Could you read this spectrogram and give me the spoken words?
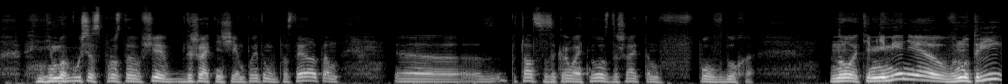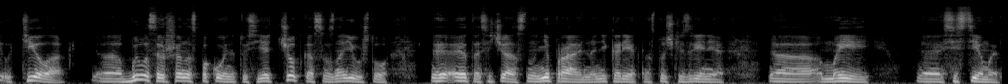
не могу сейчас просто вообще дышать ничем. Поэтому постоянно там э, пытался закрывать нос, дышать там в пол вдоха. Но тем не менее внутри тела э, было совершенно спокойно. То есть я четко осознаю, что э, это сейчас ну, неправильно, некорректно с точки зрения э, моей э, системы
